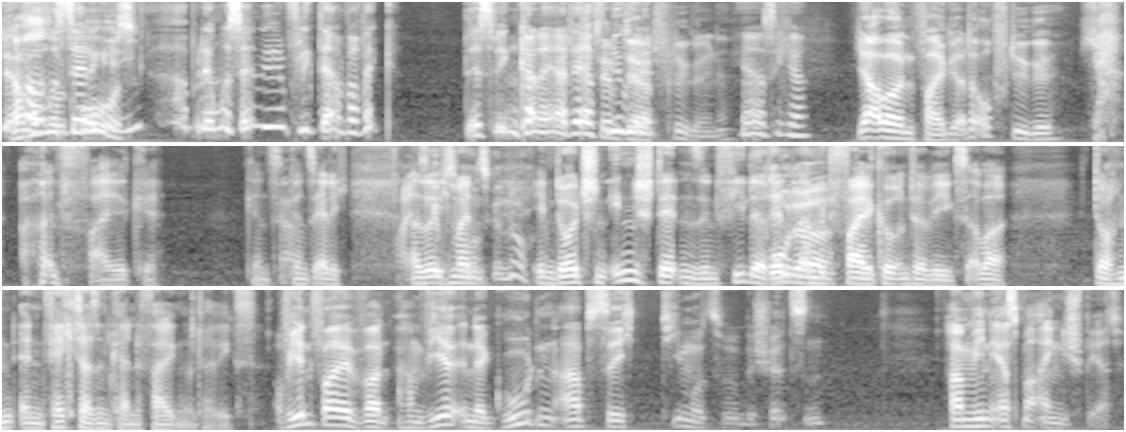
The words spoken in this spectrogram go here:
Der Warum war muss so der groß. Ja, aber der muss ja, der fliegt er einfach weg. Deswegen kann er, hat er Stimmt, Flügel. der hat Flügel, ne? Ja, sicher. Ja, aber ein Falke hat auch Flügel. Ja, aber ein Falke. Ganz, Ja. ganz ehrlich. Falke also ich meine, in deutschen Innenstädten sind viele Rentner Oder- mit Falke unterwegs, aber doch in Fechter sind keine Falken unterwegs. Auf jeden Fall war, haben wir in der guten Absicht, Timo zu beschützen, haben wir ihn erstmal eingesperrt.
